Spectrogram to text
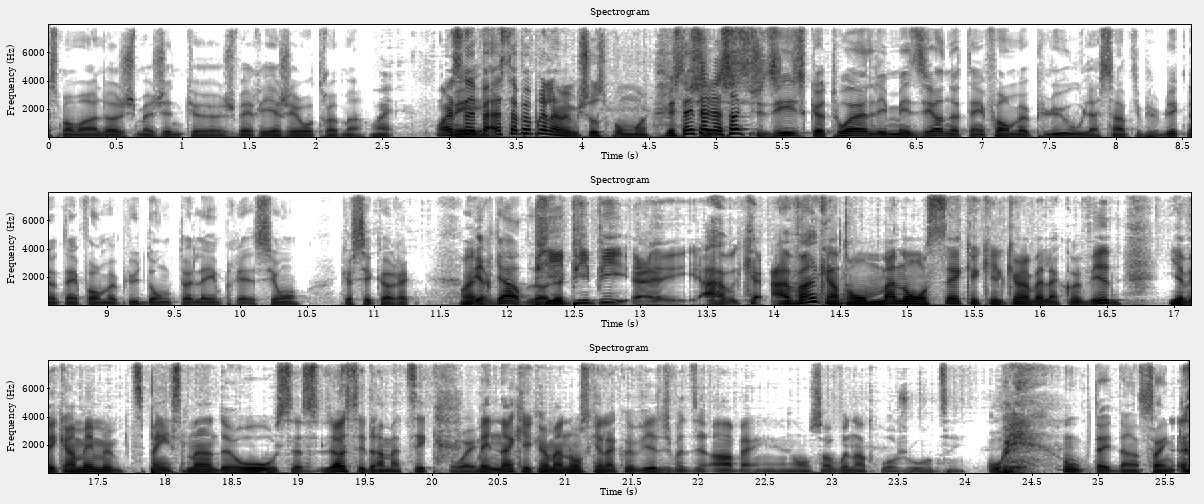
ce moment-là, j'imagine que je vais réagir autrement. Ouais, Mais- c'est à- peu près la même chose pour moi. Mais c'est intéressant que tu dises que toi, les médias ne t'informent plus ou la santé publique ne t'informe plus, donc tu as l'impression que c'est correct. Ouais. Mais regarde, là, Puis, le- puis, puis, euh, avant, quand on m'annonçait que quelqu'un avait la COVID, il y avait quand même un petit pincement de Oh, ça- là, c'est dramatique. Oui. Maintenant, quelqu'un m'annonce qu'il a la COVID, je vais dire Ah, ben, on s'en va dans trois jours. tu sais. Oui, ou peut-être dans cinq.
